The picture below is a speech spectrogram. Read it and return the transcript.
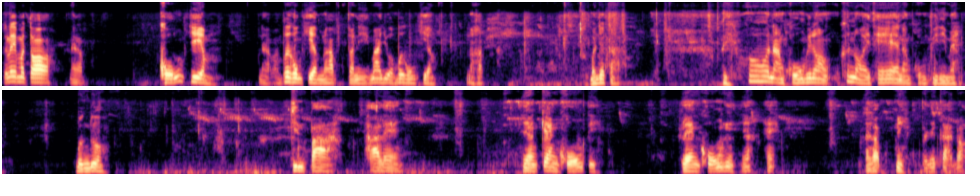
ก็เลยมาต่อนะครับโขงเจียมนะครับอำเภอโขงเจียมนะครับ ตอนนี้มาอยู่อำเภอโขงเจียมนะครับ บรรยากาศเฮ้ยโอ้น้ำโขงพี่น้องขึ้นหน่อยแท้น้ำโขงปีนี้ไหมเบิ่งดูกินปลาพาแรงอย่างแกงโขงติ แรงโขงนี่เนี่ยฮะนะครับ นี่บรรยากาศเนาะ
